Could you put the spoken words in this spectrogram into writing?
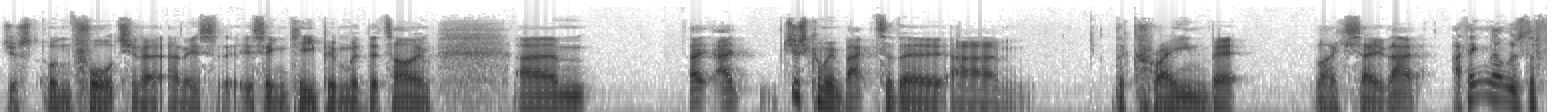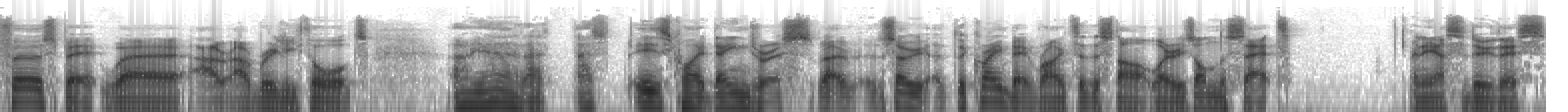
just unfortunate, and it's it's in keeping with the time. Um, I, I just coming back to the um, the crane bit, like I say that I think that was the first bit where I, I really thought, oh yeah, that that is quite dangerous. Uh, So the crane bit right at the start, where he's on the set and he has to do this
